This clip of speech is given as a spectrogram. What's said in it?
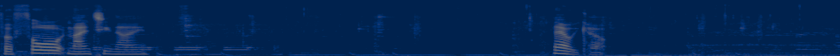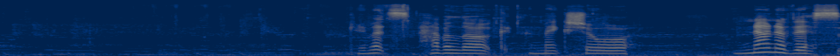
for $4.99. There we go. Okay, let's have a look and make sure none of this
